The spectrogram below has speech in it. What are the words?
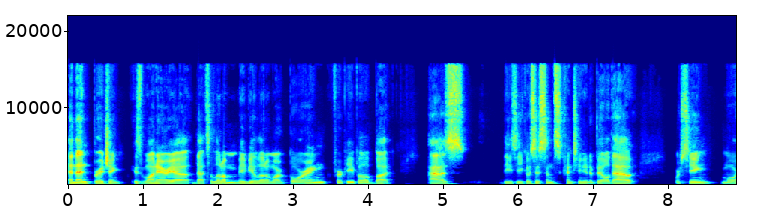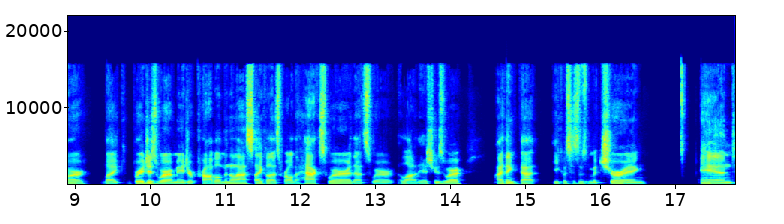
And then bridging is one area that's a little maybe a little more boring for people, but as these ecosystems continue to build out, we're seeing more like bridges were a major problem in the last cycle. That's where all the hacks were. That's where a lot of the issues were. I think that ecosystem is maturing. And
